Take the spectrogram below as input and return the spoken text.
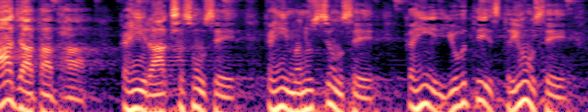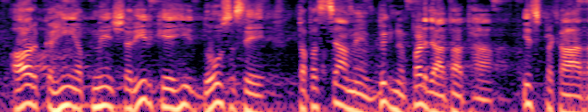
आ जाता था। कहीं राक्षसों से, कहीं मनुष्यों से, कहीं युवती स्त्रियों से और कहीं अपने शरीर के ही दोष से तपस्या में विघ्न पड़ जाता था। इस प्रकार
